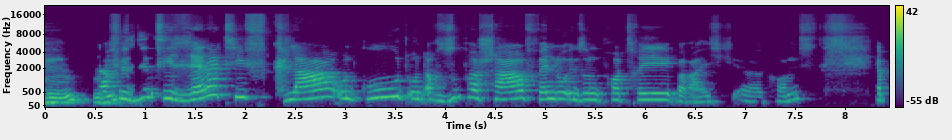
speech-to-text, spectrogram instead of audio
Mhm, mhm. Dafür sind sie relativ klar und gut und auch super scharf, wenn du in so einen Porträtbereich äh, kommst. Ich habe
